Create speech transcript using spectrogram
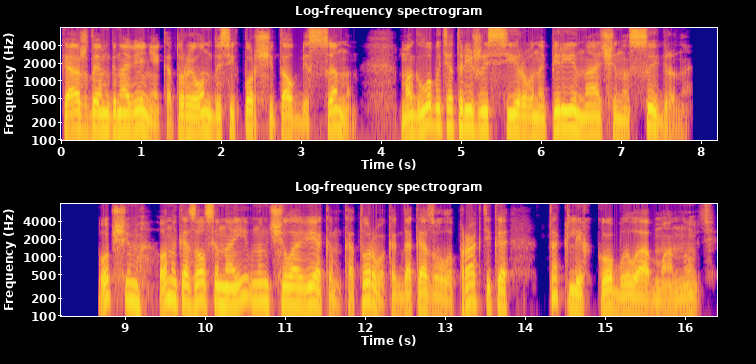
Каждое мгновение, которое он до сих пор считал бесценным, могло быть отрежиссировано, переиначено, сыграно. В общем, он оказался наивным человеком, которого, как доказывала практика, так легко было обмануть.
